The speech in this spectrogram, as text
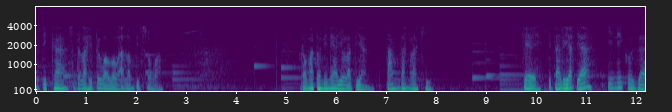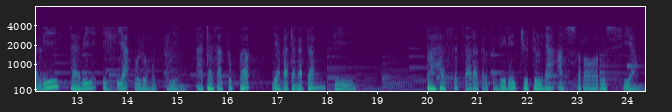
ketiga, setelah itu wallahu alam bisawab. Ramadan ini ayo latihan, tantang lagi. Oke, kita lihat ya. Ini Ghazali dari Ihya Ulumuddin. Ada satu bab yang kadang-kadang dibahas secara tersendiri judulnya Asrorus Siam.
